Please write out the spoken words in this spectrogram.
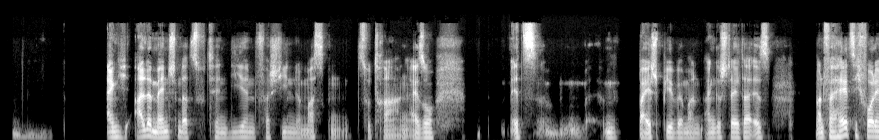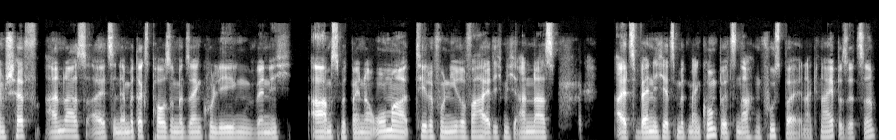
eigentlich alle Menschen dazu tendieren, verschiedene Masken zu tragen. Also jetzt ein Beispiel, wenn man Angestellter ist, man verhält sich vor dem Chef anders als in der Mittagspause mit seinen Kollegen. Wenn ich abends mit meiner Oma telefoniere, verhalte ich mich anders als wenn ich jetzt mit meinen Kumpels nach dem Fußball in der Kneipe sitze.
